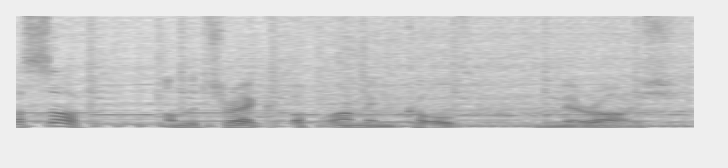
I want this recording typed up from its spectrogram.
Assaf on the track of Armin called Mirage.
